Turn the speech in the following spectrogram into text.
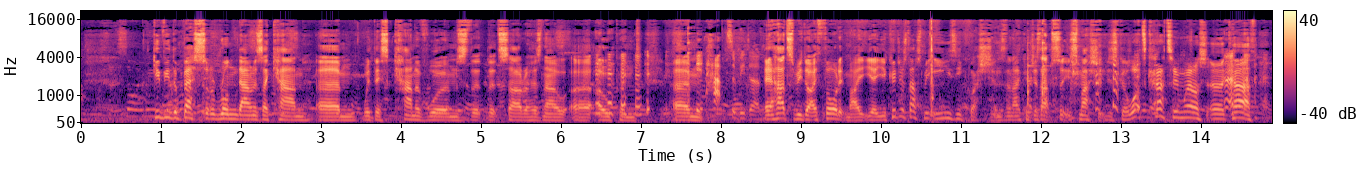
give you the best sort of rundown as I can um, with this can of worms that, that Sarah has now uh, opened. Um, it had to be done. it had to be done. I thought it might. Yeah, you could just ask me easy questions, and I could just absolutely smash it and just go, "What's cat in Welsh?" Uh.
